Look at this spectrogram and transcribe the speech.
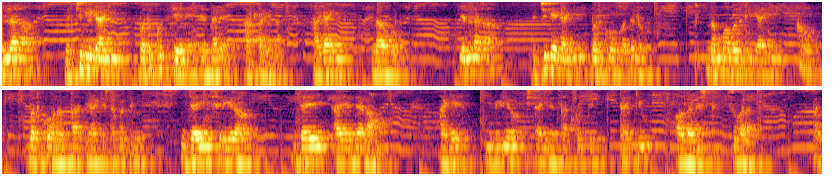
ಎಲ್ಲರ ಮೆಚ್ಚುಗೆಗಾಗಿ ಬದುಕುತ್ತೇನೆ ಎಂದರೆ ಅರ್ಥವಿಲ್ಲ. ಹಾಗಾಗಿ ನಾವು ಎಲ್ಲರ ಮೆಚ್ಚುಗೆಗಾಗಿ ಬದುಕುವ ಬದಲು ನಮ್ಮ ಬದುಕಿಗಾಗಿ ನಾವು ಬದುಕೋಣ ಅಂತ ಹೇಳಕ್ಕೆ ಇಷ್ಟಪಡ್ತೀನಿ. ಜೈ ಶ್ರೀರಾಮ್, ಜೈ ಅಯೋಧ್ಯ ರಾಮ್ ಹಾಗೆ ಈ ವಿಡಿಯೋ ಇಷ್ಟ ಆಗಿದೆ ಅಂತ ಅಂದ್ಕೊಳ್ತೀನಿ thank you all the best ಶುಭರಾತ್ರಿ ಬಾಯ್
